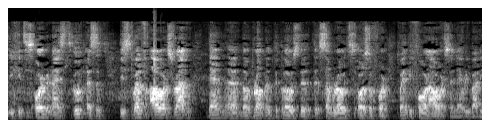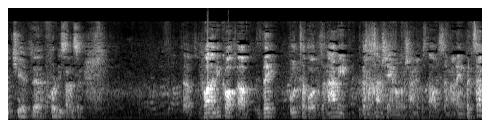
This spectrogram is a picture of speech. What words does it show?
if it is organized good as this 12 hours run, then uh, no problem to close the, the, some roads also for 24 hours. And everybody cheered uh, for this answer. Hvala, Niko. Uh, zdaj, Urca bo za nami, zdaj bomo samo še eno vprašanje a ne. In predvsem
